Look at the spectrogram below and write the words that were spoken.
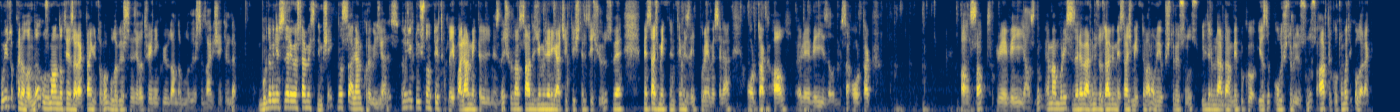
Bu YouTube kanalında uzman data yazaraktan YouTube'a bulabilirsiniz ya da TradingView'dan da bulabilirsiniz aynı şekilde. Burada benim sizlere göstermek istediğim şey nasıl alarm kurabileceğiniz. Öncelikle 3 noktaya tıklayıp alarm eklediğinizde şuradan sadece emirleri gerçekleştir seçiyoruz ve mesaj metnini temizleyip buraya mesela ortak al RV'yi yazalım mesela ortak al sat RV'yi yazdım. Hemen buraya sizlere verdiğimiz özel bir mesaj metni var. Onu yapıştırıyorsunuz. Bildirimlerden webhook'u yazıp oluştur diyorsunuz. Artık otomatik olarak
